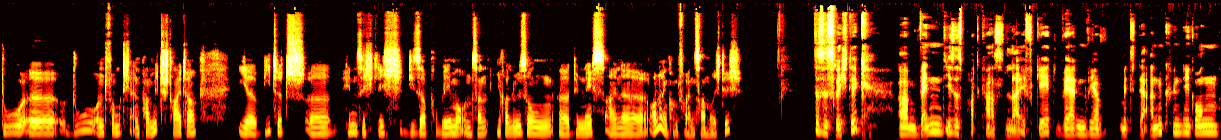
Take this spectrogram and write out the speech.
du, äh, du und vermutlich ein paar Mitstreiter, ihr bietet äh, hinsichtlich dieser Probleme und an ihrer Lösung äh, demnächst eine Online-Konferenz an, richtig? Das ist richtig. Ähm, wenn dieses Podcast live geht, werden wir mit der Ankündigung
